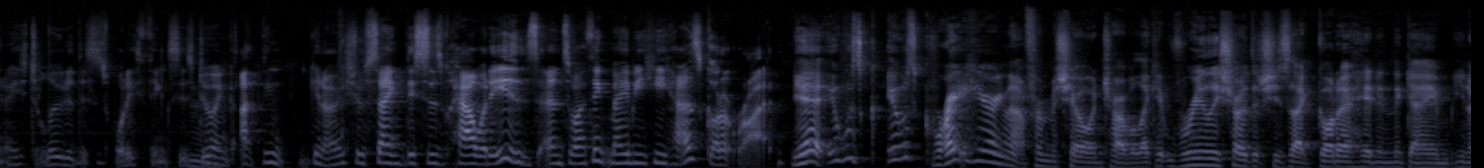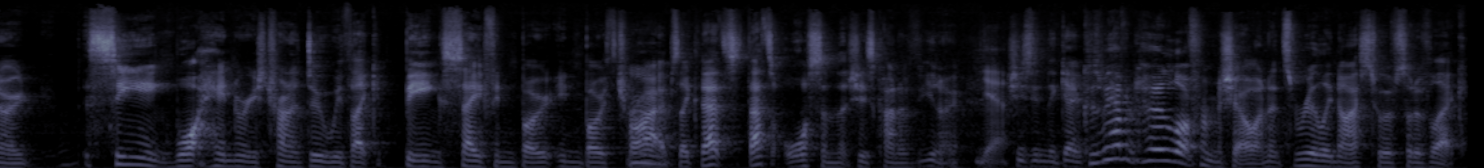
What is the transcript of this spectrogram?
you know, he's deluded. This is what he thinks he's doing. I think, you know, she was saying this is how it is, and so I think maybe he has got it right. Yeah, it was it was great hearing that from Michelle in Trouble. Like it really showed that she's like got her head in the game. You know, seeing what Henry's trying to do with like being safe in both in both tribes. Like that's that's awesome that she's kind of you know Yeah. she's in the game because we haven't heard a lot from Michelle, and it's really nice to have sort of like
